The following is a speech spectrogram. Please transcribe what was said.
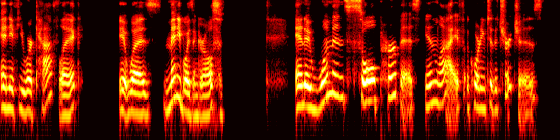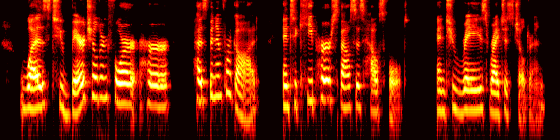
and if you were catholic it was many boys and girls and a woman's sole purpose in life, according to the churches, was to bear children for her husband and for God, and to keep her spouse's household and to raise righteous children.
